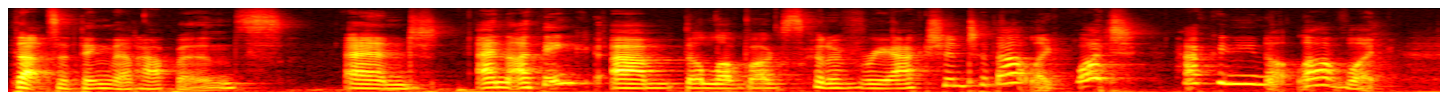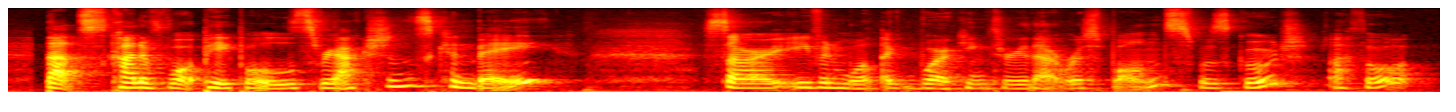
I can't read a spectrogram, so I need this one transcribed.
that's a thing that happens. And and I think um, the love bug's kind of reaction to that, like, what? how can you not love? Like, that's kind of what people's reactions can be. So even what like working through that response was good, I thought.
